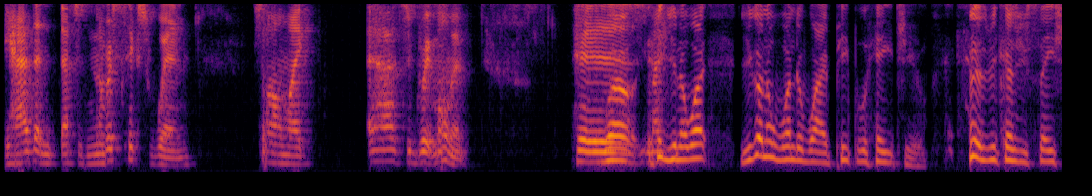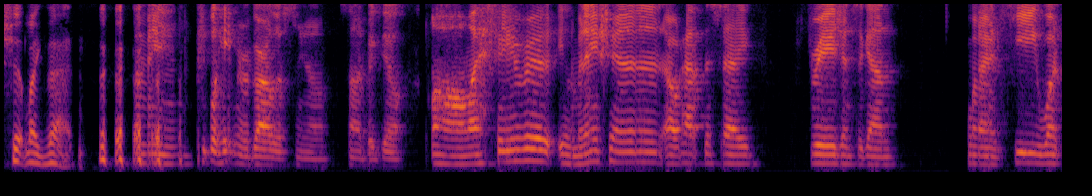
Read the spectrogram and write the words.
he had that. That's his number six win. So I'm like, ah, it's a great moment. His, well, my, you know what? You're gonna wonder why people hate you. it's because you say shit like that. I mean, people hate me regardless. You know, it's not a big deal. Oh, my favorite elimination, I would have to say, free agents again. When he went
